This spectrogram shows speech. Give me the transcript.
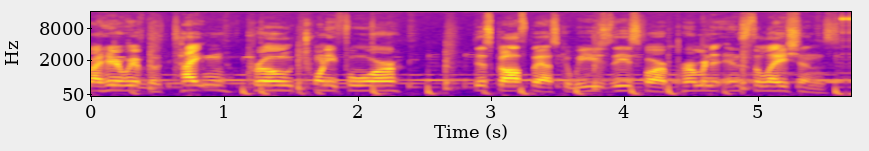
Right here we have the Titan Pro 24 disc golf basket. We use these for our permanent installations.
